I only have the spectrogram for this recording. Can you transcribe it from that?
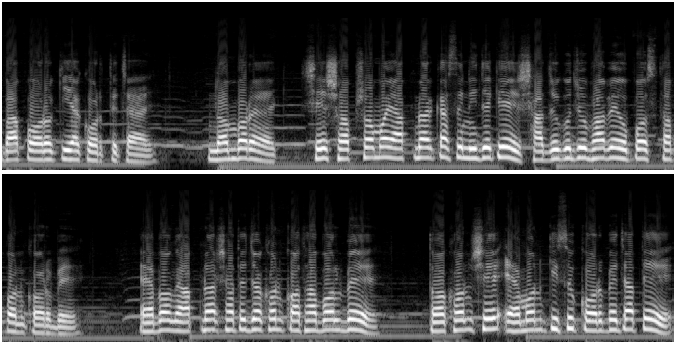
বা পরকিয়া করতে চায়। নম্বর এক, সে সবসময় আপনার কাছে নিজেকে সাজুগুজুভাবে উপস্থাপন করবে এবং আপনার সাথে যখন কথা বলবে, তখন সে এমন কিছু করবে যাতে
